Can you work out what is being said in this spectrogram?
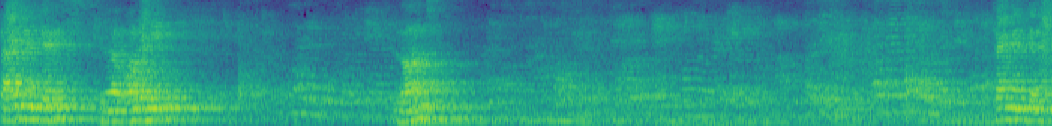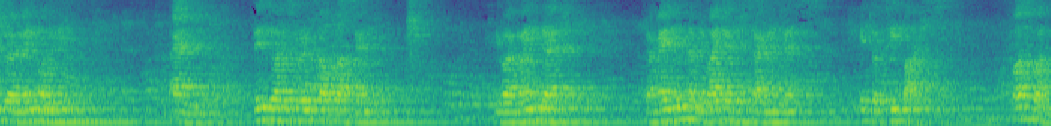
Time and tense you have already learned time and tense you are knowing already and since you are students of class 10th you are knowing that grammarians have divided this time and tense into three parts. First one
